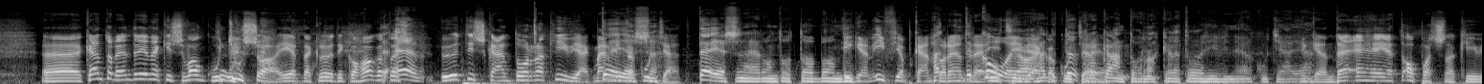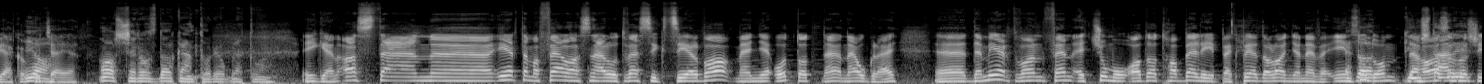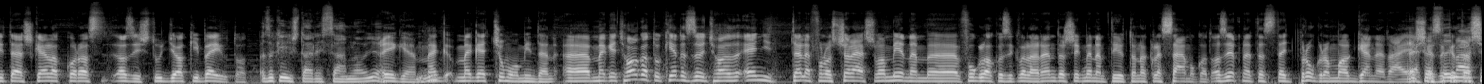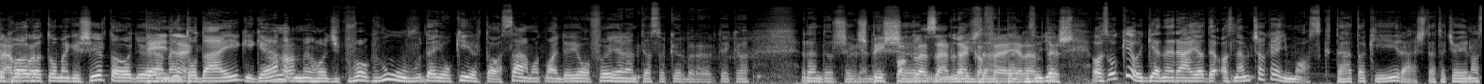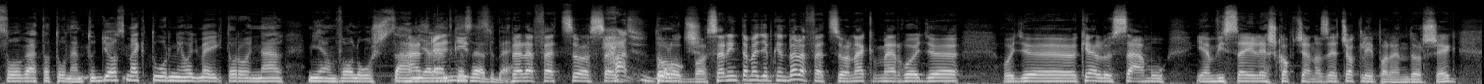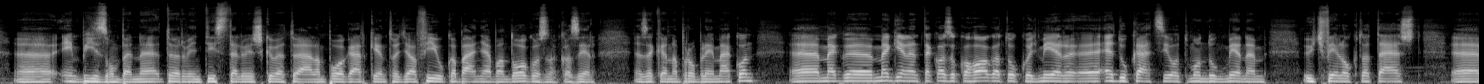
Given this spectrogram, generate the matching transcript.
Kántor Endrének is van kutyusa, érdeklődik a hallgató, és el- őt is Kántornak hívják, mármint a kutyát. teljesen elrontotta a bandi. Igen, ifjabb Kántor Hát, Endre, de így komolyan, hívják hát a tökre kutyáját. kántornak kellett volna hívni a kutyáját. Igen, de ehelyett apacsnak hívják a kutyáját. az se rossz, de a kántor jobb lett volna. Igen, aztán értem, a felhasználót veszik célba, menje ott, ott, ne, ne ugrálj, de miért van fenn egy csomó adat, ha belépek, például anyja neve? Én Ez tudom, de ha azonosítás kell, akkor az, az is tudja, aki bejutott. Ez a kincstári számla, ugye? Igen, meg, meg egy csomó minden. Meg egy hallgató kérdező, hogy ha ennyi telefonos csalás van, miért nem foglalkozik vele a rendőrség, miért nem tiltanak le számokat? Azért, mert ezt egy programmal generálják És ezt egy ezeket a másik számokat. hallgató meg is írta, hogy ő Tényleg? elment odáig, igen, Aha. hogy fog, hú, de jó, kiírta a számot, majd ő jól följelenti, azt, hogy körbe rögték a rendőrségen. És pikpak ö, lezárták le a az feljelentést. ügyet. Az oké, hogy generálja, de az nem csak egy maszk, tehát a kiírás. Tehát, hogyha én a szolgáltató nem tudja azt megtúrni, hogy melyik toronynál milyen valós szám jelentkezett ennyit be. belefetszölsz egy Hát, hát, bocs. dologba. Szerintem egyébként belefetszölnek, mert hogy, hogy kellő számú ilyen visszaélés kapcsán azért csak lép a rendőrség. Én bízom benne törvénytisztelő és követő állampolgárként, hogy a fiúk a bányában dolgoznak azért ezeken a problémákon. Meg megjelentek azok a hallgatók, hogy miért edukációt mondunk, miért nem ügyféloktatást,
